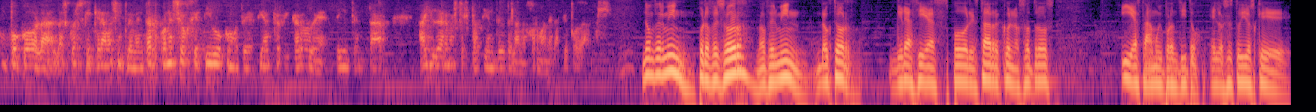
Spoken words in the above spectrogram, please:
un poco las cosas que queramos implementar con ese objetivo, como te decía antes Ricardo, de, de intentar ayudar a nuestros pacientes de la mejor manera que podamos. Don Fermín, profesor, don Fermín, doctor, Gracias por estar con nosotros y hasta muy prontito en los estudios que,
